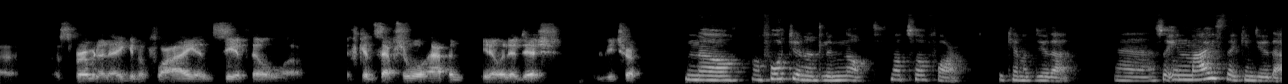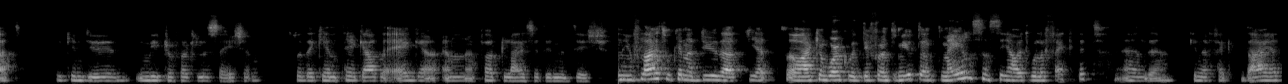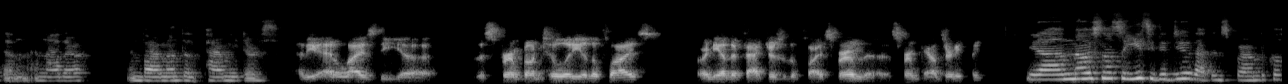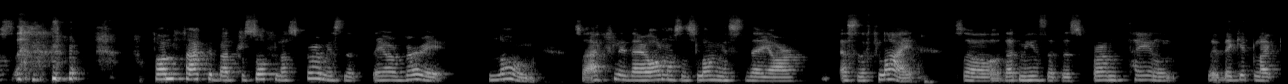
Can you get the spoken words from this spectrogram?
a, sperm and an egg in a fly and see if they'll, uh, if conception will happen, you know, in a dish, in vitro? No, unfortunately not. Not so far. We cannot do that. Uh, so in mice, they can do that. They can do in vitro fertilization. So they can take out the egg and fertilize it in the dish. And in flies, we cannot do that yet. So I can work with different mutant males and see how it will affect it and uh, can affect diet and, and other environmental parameters. Have you analyzed the uh, the sperm motility of the flies or any other factors of the fly sperm, the sperm counts or anything? Yeah, no, it's not so easy to do that in sperm because fun fact about Drosophila sperm is that they are very long. So actually, they're almost as long as they are as the fly. So that means that the sperm tail they get like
